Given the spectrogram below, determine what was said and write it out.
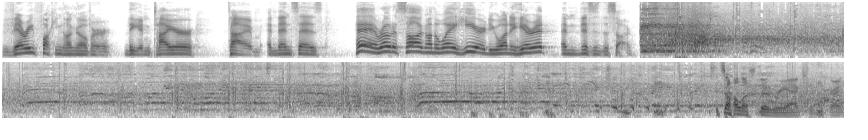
very fucking hungover the entire time and then says, Hey, I wrote a song on the way here. Do you want to hear it? And this is the song. It's all us doing reaction, right?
